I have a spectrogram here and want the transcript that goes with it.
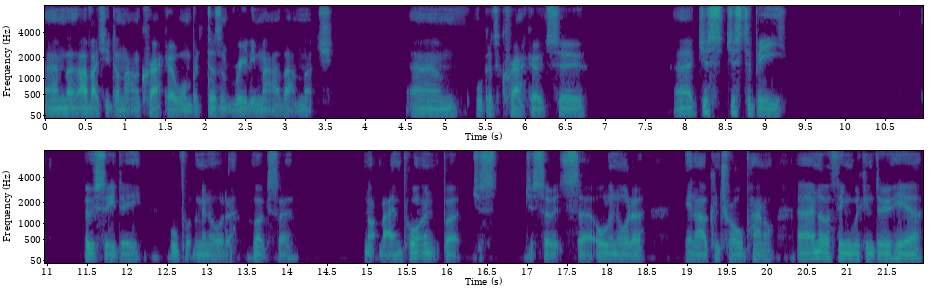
um, I've actually done that on Crack01, but it doesn't really matter that much. Um, we'll go to Crack02. Uh, just, just to be OCD, we'll put them in order, like so. Not that important, but just, just so it's uh, all in order in our control panel. Uh, another thing we can do here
